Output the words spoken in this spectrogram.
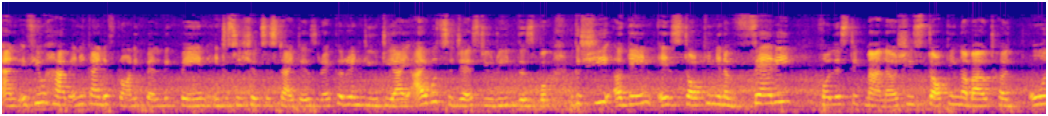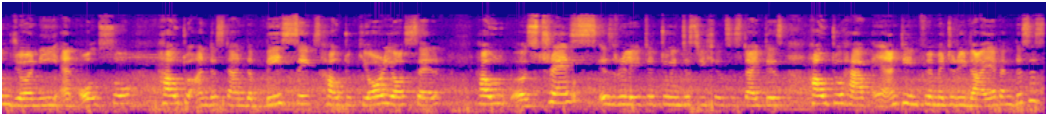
and if you have any kind of chronic pelvic pain, interstitial cystitis, recurrent UTI, I would suggest you read this book because she again is talking in a very holistic manner. She's talking about her own journey and also how to understand the basics, how to cure yourself how uh, stress is related to interstitial cystitis, how to have anti-inflammatory diet and this is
